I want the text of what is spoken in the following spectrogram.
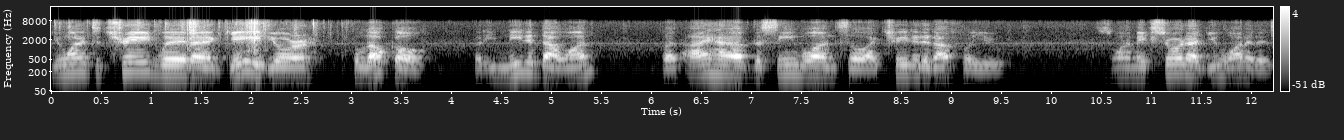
You wanted to trade with uh, Gabe, your Fuleco, but he needed that one. But I have the same one, so I traded it out for you. Just want to make sure that you wanted it.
